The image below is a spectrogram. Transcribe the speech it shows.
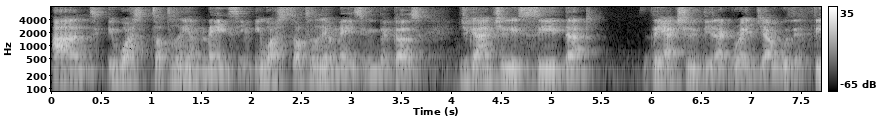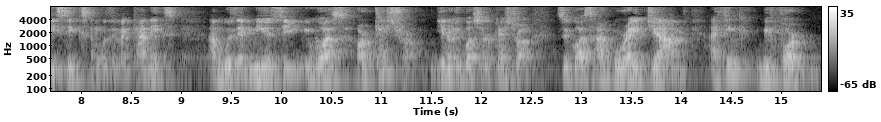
and it was totally amazing. It was totally amazing because you can actually see that they actually did a great job with the physics and with the mechanics and with the music. It was orchestral, you know, it was orchestral. So it was a great jump. I think before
